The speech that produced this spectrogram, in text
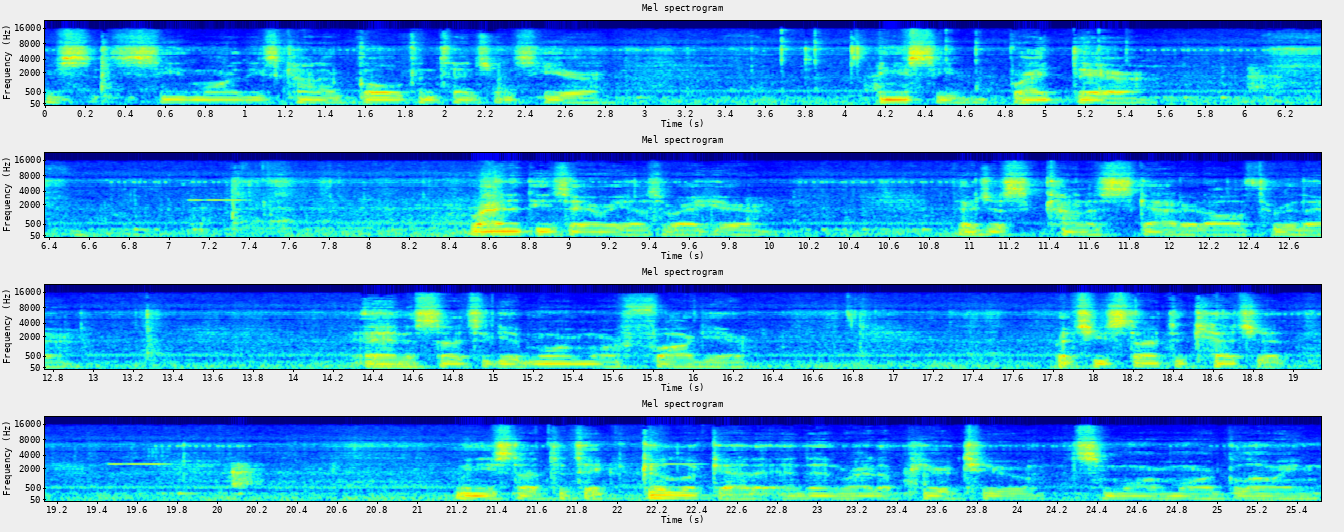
You see more of these kind of gold contentions here. And you see right there right at these areas right here. They're just kind of scattered all through there. And it starts to get more and more foggier. But you start to catch it when you start to take a good look at it. And then right up here too, it's more and more glowing.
